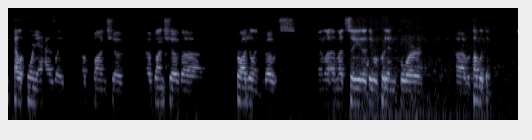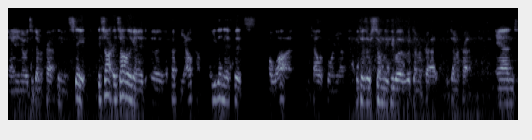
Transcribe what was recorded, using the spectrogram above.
if California has like a bunch of a bunch of uh, fraudulent votes, and, let, and let's say that they were put in for uh, Republican, and you know it's a Democrat-leaning state, it's not it's not really going to uh, affect the outcome, even if it's a lot in California, because there's so many people that vote Democrat, Democrat, and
